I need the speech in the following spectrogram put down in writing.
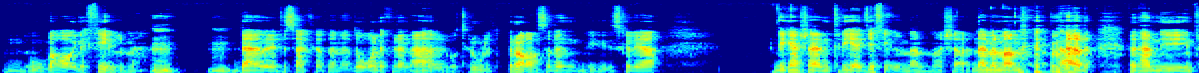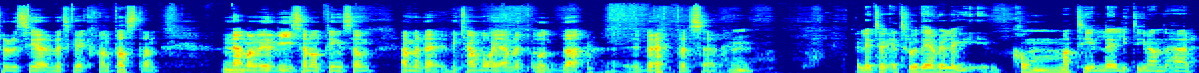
en obehaglig film. Mm. Mm. Därmed inte sagt att den är dålig för den är otroligt bra. Så den skulle jag... Det kanske är den tredje filmen man kör. Nej men man med den här nyintroducerade skräckfantasten. När man vill visa någonting som Ja men det, det kan vara jävligt udda eh, berättelser. Mm. Eller jag tror- det jag ville komma till är lite grann det här.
